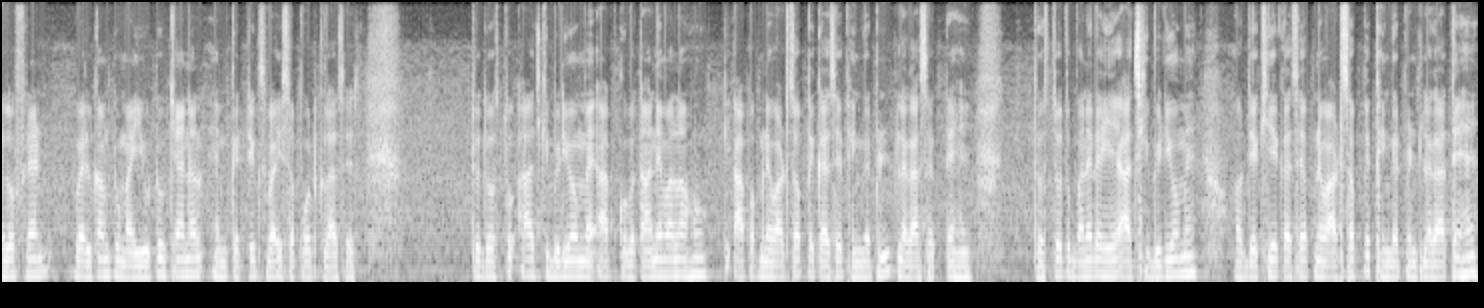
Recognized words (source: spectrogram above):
Hello friend, welcome to my YouTube channel M K tricks by support classes तो दोस्तों, आज की वीडियो में आपको बताने वाला हूँ कि आप अपने व्हाट्सअप पे कैसे फिंगरप्रिंट लगा सकते हैं। दोस्तों तो बने रहिए आज की वीडियो में और देखिए कैसे अपने व्हाट्सअप पे फिंगरप्रिंट लगाते हैं।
